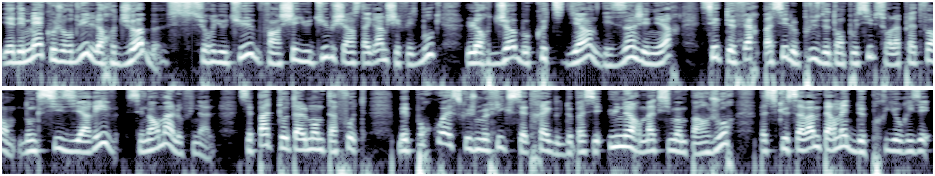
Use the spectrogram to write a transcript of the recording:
il y a des mecs aujourd'hui, leur job sur YouTube, enfin chez YouTube, chez Instagram, chez Facebook, leur job au quotidien des ingénieurs, c'est de te faire passer le plus de temps possible sur la plateforme. Donc s'ils y arrivent, c'est normal au final. C'est pas totalement de ta faute. Mais pourquoi est-ce que je me fixe cette règle de passer une heure maximum par jour? Parce que ça va me permettre de prioriser.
